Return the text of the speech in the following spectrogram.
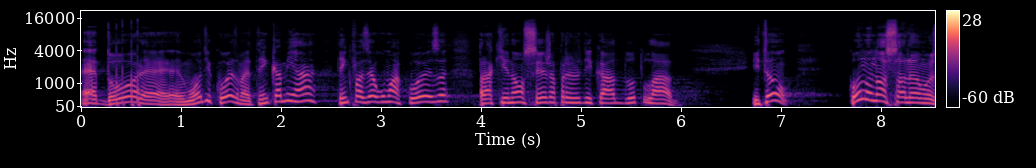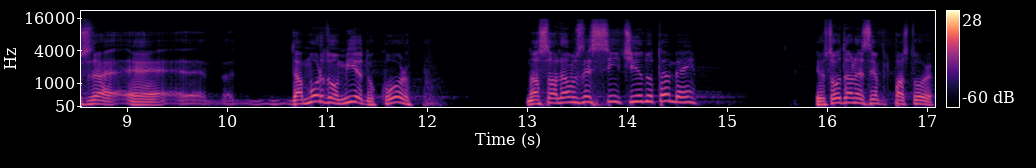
é dor, é um monte de coisa, mas tem que caminhar, tem que fazer alguma coisa para que não seja prejudicado do outro lado. Então, quando nós falamos da, é, da mordomia do corpo, nós falamos nesse sentido também. Eu estou dando exemplo do pastor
